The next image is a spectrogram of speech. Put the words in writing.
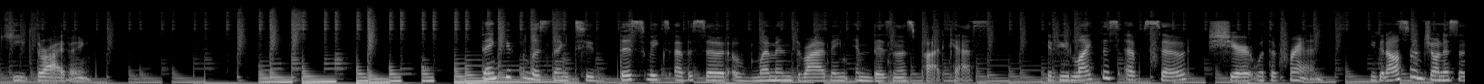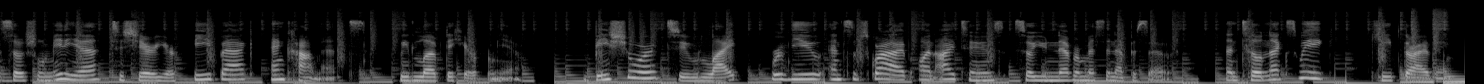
keep thriving. Thank you for listening to this week's episode of Women Thriving in Business podcast. If you like this episode, share it with a friend. You can also join us on social media to share your feedback and comments. We'd love to hear from you. Be sure to like, review, and subscribe on iTunes so you never miss an episode. Until next week, keep thriving.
